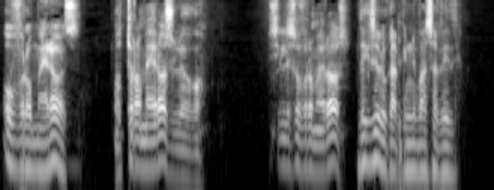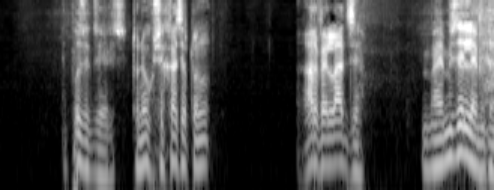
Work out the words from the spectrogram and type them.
Ο βρωμερός. Ο τρομερός, λέω εγώ. Εσύ λες ο βρωμερός. Δεν ξέρω κάποιον Ιβάν Σαββίδη. Ε, Πώς δεν ξέρεις; Τον έχω ξεχάσει από τον Αρβελάτζε. Μα εμείς δεν λέμε τον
